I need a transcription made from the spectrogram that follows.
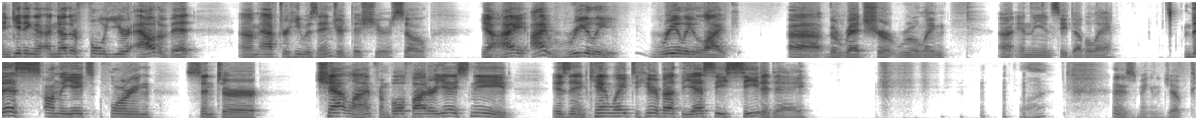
and getting a, another full year out of it um, after he was injured this year. So yeah, I I really really like uh, the red shirt ruling uh, in the NCAA. This on the Yates Flooring Center chat line from Bullfighter Yay Snead is in. Can't wait to hear about the SEC today. what? I was making a joke.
